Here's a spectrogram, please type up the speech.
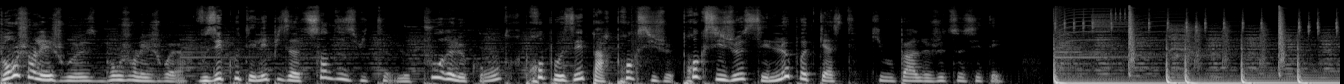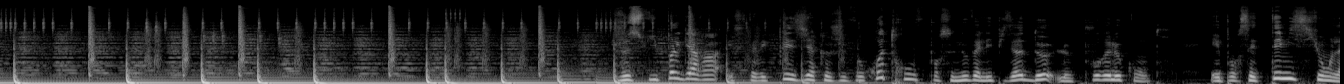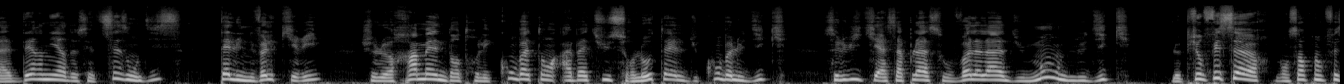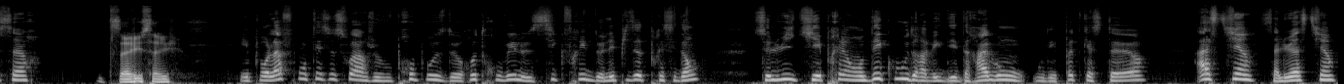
Bonjour les joueuses, bonjour les joueurs. Vous écoutez l'épisode 118, le pour et le contre, proposé par Proxy Jeux. C'est le podcast qui vous parle de jeux de société. Je suis Paul Gara et c'est avec plaisir que je vous retrouve pour ce nouvel épisode de Le pour et le contre. Et pour cette émission, la dernière de cette saison 10, telle une Valkyrie, je le ramène d'entre les combattants abattus sur l'autel du combat ludique, celui qui a sa place au Valhalla du monde ludique, le pionfesseur. Bonsoir pionfesseur. Salut, salut. Et pour l'affronter ce soir, je vous propose de retrouver le Siegfried de l'épisode précédent, celui qui est prêt à en découdre avec des dragons ou des podcasteurs. Astien, salut Astien.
